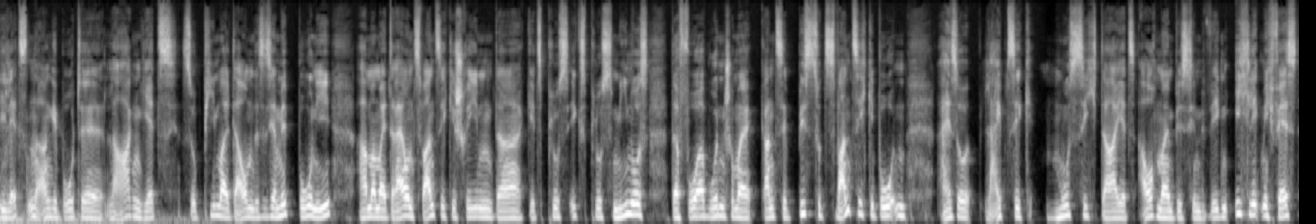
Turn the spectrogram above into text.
Die letzten Angebote lagen jetzt so Pi mal Daumen, das ist ja mit Boni, haben wir mal 23 geschrieben, da geht's plus x plus minus. Davor wurden schon mal ganze bis zu 20 geboten. Also Leipzig muss sich da jetzt auch mal ein bisschen bewegen. Ich leg mich fest,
